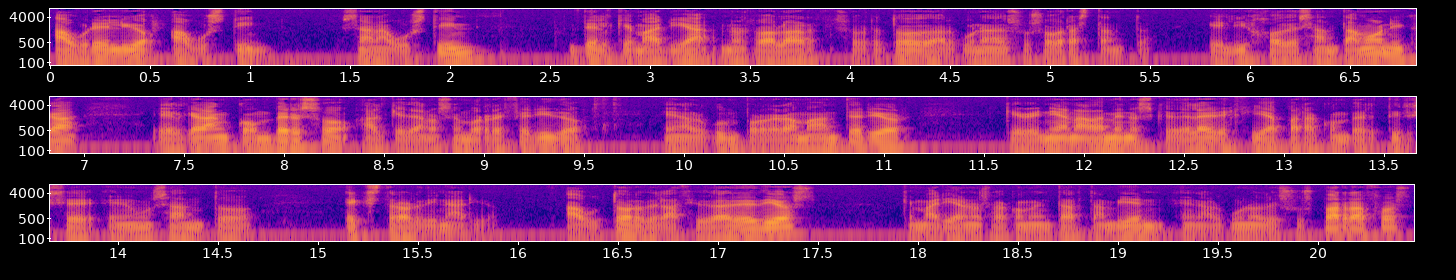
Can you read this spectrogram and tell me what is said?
Aurelio Agustín, San Agustín, del que María nos va a hablar sobre todo de alguna de sus obras, tanto el hijo de Santa Mónica, el gran converso al que ya nos hemos referido en algún programa anterior, que venía nada menos que de la herejía para convertirse en un santo extraordinario. Autor de la ciudad de Dios, que María nos va a comentar también en alguno de sus párrafos,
